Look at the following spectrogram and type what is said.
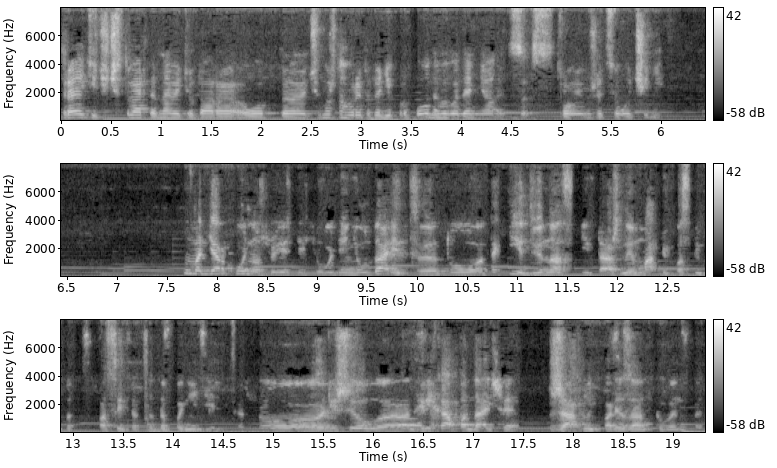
третій чи четвертий навіть удар. От е, чи можна говорити тоді про повне виведення з строю вже цього чи ні? Ну, Мадяр понял, что если сегодня не ударит, э, то такие 12-этажные маты посыпят, посыпятся до понедельника. Что решил э, от греха подальше жахнуть по Рязанскому НП.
